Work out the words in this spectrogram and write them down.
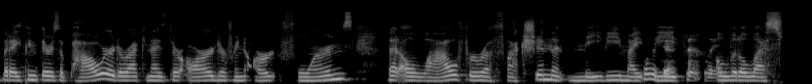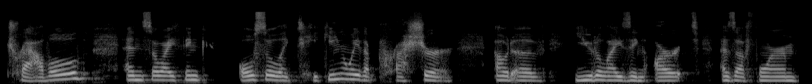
but I think there's a power to recognize there are different art forms that allow for reflection that maybe might oh, be definitely. a little less traveled. And so I think also like taking away the pressure out of utilizing art as a form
